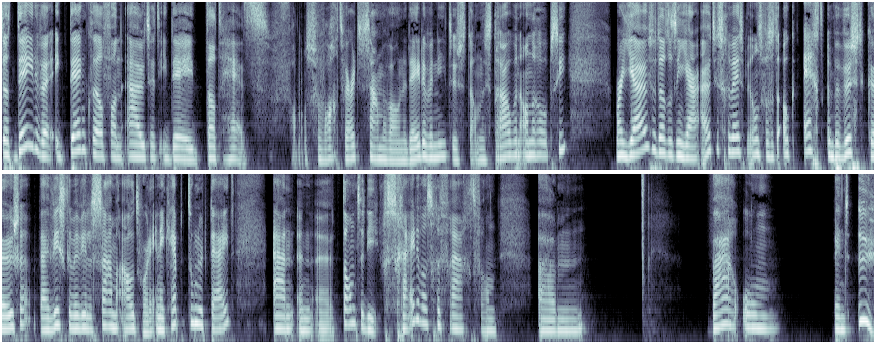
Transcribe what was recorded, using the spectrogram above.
dat deden we, ik denk wel vanuit het idee dat het van ons verwacht werd. Samenwonen deden we niet, dus dan is trouwen een andere optie. Maar juist doordat het een jaar uit is geweest bij ons, was het ook echt een bewuste keuze. Wij wisten, we willen samen oud worden. En ik heb toen de tijd aan een uh, tante die gescheiden was gevraagd van... Um, waarom bent u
